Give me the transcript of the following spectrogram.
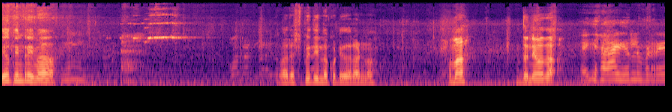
ನೀವು ತಿನ್ರಿ ಮಾ ಎಷ್ಟು ಪ್ರೀತಿಯಿಂದ ಕೊಟ್ಟಿದ್ದಾರೆ ಹಣ್ಣು. ಅಮ್ಮ ಧನ್ಯವಾದ. ಇರ್ಲಿ ಬಿಡ್ರಿ.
